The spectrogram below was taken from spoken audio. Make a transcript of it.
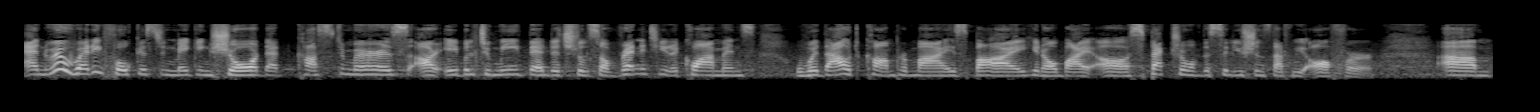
and we're very focused in making sure that customers are able to meet their digital sovereignty requirements without compromise by, you know, by a spectrum of the solutions that we offer. Um,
